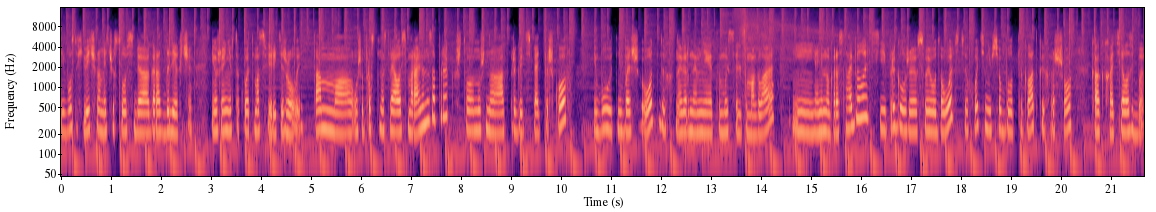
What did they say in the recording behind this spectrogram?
и в воздухе вечером я чувствовала себя гораздо легче, и уже не в такой атмосфере тяжелой. Там а, уже просто настраивалась морально на запрыг, что нужно отпрыгать 5 прыжков, и будет небольшой отдых. Наверное, мне эта мысль помогла, и я немного расслабилась и прыгала уже в свое удовольствие, хоть и не все было так гладко и хорошо, как хотелось бы.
